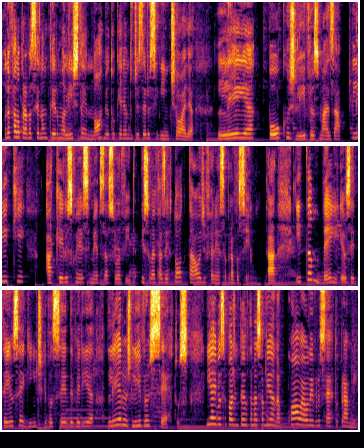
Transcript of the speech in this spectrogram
quando eu falo para você não ter uma lista enorme, eu tô querendo dizer o seguinte, olha, leia poucos livros, mas aplique aqueles conhecimentos à sua vida. Isso vai fazer total diferença para você, tá? E também eu citei o seguinte que você deveria ler os livros certos. E aí você pode me perguntar, mas Fabiana, qual é o livro certo para mim?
